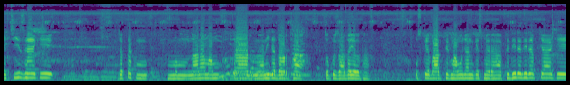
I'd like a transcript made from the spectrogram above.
एक चीज़ है कि जब तक नाना माम का नानी का दौर था तो कुछ ज़्यादा ही होता था। उसके बाद फिर मामू जान के इसमें रहा। फिर धीरे धीरे अब क्या है कि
